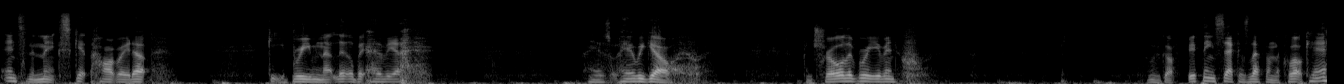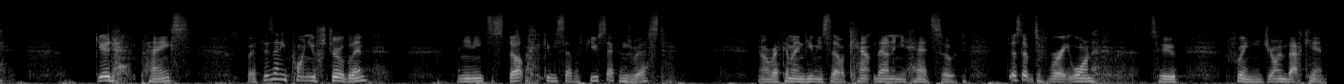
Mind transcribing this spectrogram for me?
into the mix, get the heart rate up, get you breathing that little bit heavier. so here we go. Control the breathing. We've got 15 seconds left on the clock here. Good pace. But if there's any point you're struggling and you need to stop, give yourself a few seconds rest. And I recommend giving yourself a countdown in your head. So just up to three. One, two, three, and you join back in.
